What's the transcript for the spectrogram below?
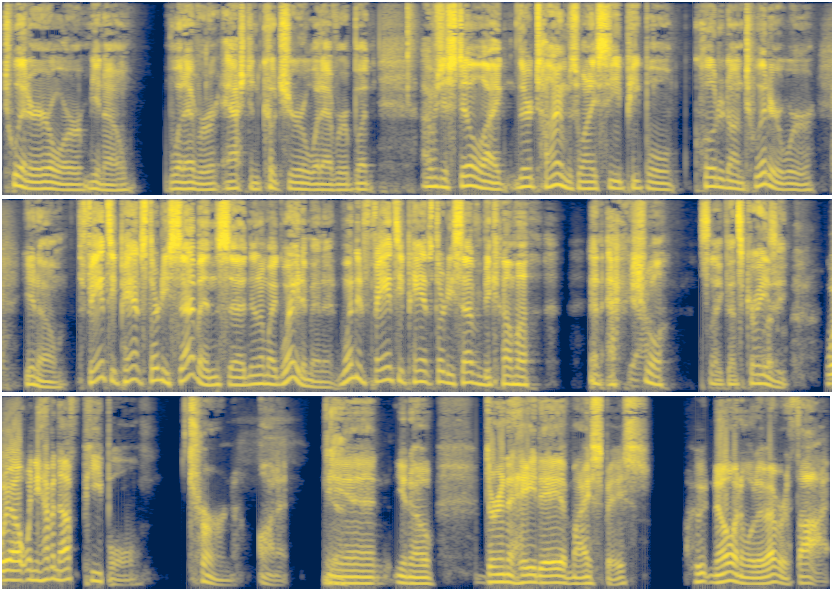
Twitter or you know whatever Ashton Kutcher or whatever, but I was just still like, there are times when I see people quoted on Twitter where, you know, Fancy Pants 37 said, and I'm like, wait a minute, when did Fancy Pants 37 become a an actual? It's like that's crazy. Well, when you have enough people turn on it, Yeah. and you know, during the heyday of MySpace, who no one would have ever thought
